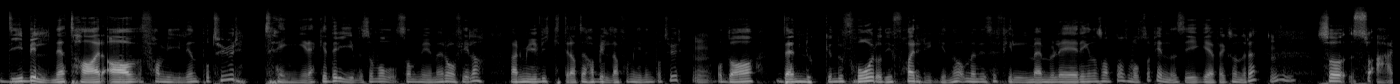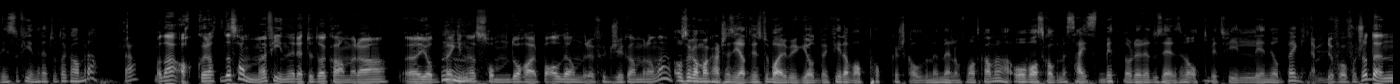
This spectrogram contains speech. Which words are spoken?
de bildene jeg tar av familien på tur, trenger jeg ikke drive så voldsomt mye med råfila. Da er det mye viktigere at jeg har bilde av familien på tur. Mm. Og da, den looken du får, og de fargene, og med disse filmemuleringene og sånt, som også finnes i GFX 100, Mm. så, så er de så fine rett ut av kamera. Ja, og det er akkurat det samme fine rett ut av kamera eh, JPEG-ene som du har på alle de andre Fuji-kameraene. Og så kan man kanskje si at hvis du bare bruker JPEG-fil, hva pokker skal du med en mellomformatkamera? Og hva skal du med 16-bit når det reduseres til en 8-bit-fil i en JPEG? Ja, men Du får fortsatt den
